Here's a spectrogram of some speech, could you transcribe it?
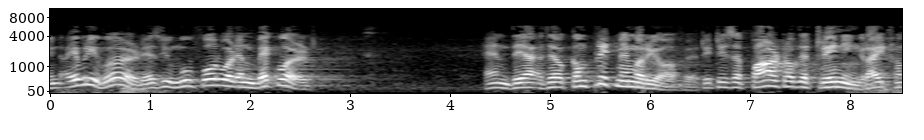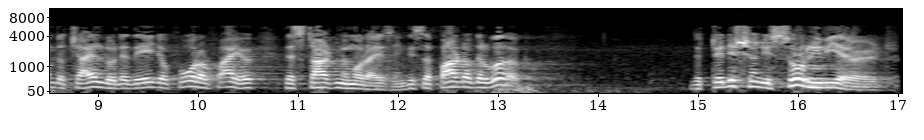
in every word as you move forward and backward. And they, are, they have complete memory of it. It is a part of the training right from the childhood at the age of four or five they start memorizing. This is a part of their work. The tradition is so revered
